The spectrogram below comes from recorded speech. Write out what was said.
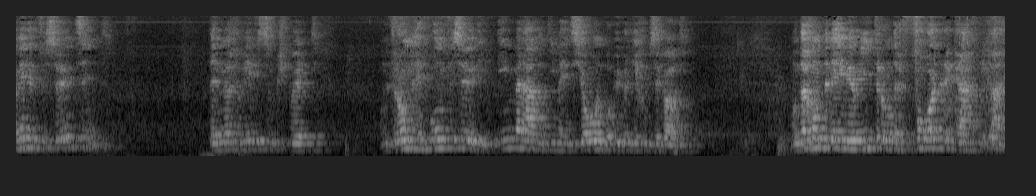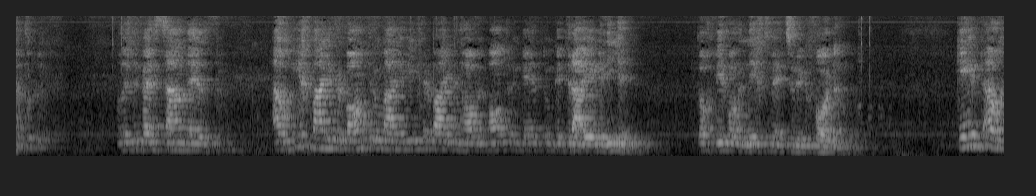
wenn wir nicht versöhnt sind, dann machen wir uns zum Gespött. Und darum hat Unversöhnung immer auch eine Dimension, die über dich rausgeht. Und dann kommt der Nehemiah weiter und er fordert Gerechtigkeit. Und das ist der Vers 10 und 11. Auch ich, meine Verwandten und meine Mitarbeiter haben anderen Geld und Getreide geliehen. Doch wir wollen nichts mehr zurückfordern. Gebt auch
